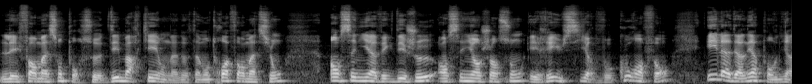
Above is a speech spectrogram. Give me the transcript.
les formations pour se démarquer. On a notamment trois formations enseigner avec des jeux, enseigner en chanson et réussir vos cours enfants. Et la dernière pour devenir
